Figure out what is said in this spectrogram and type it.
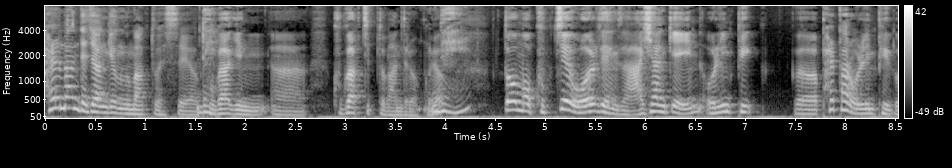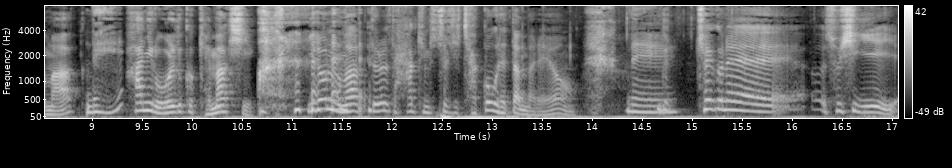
팔만 대장경 음악도 했어요. 네. 국악인, 어, 국악집도 만들었고요. 네. 또 뭐, 국제 월드 행사, 아시안 게임, 올림픽, 어, 88 올림픽 음악, 네. 한일 월드컵 개막식 이런 음악들을 다 김수철 씨 작곡을 했단 말이에요. 네. 근데 최근에 소식이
